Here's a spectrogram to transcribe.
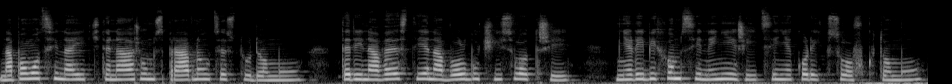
na pomoci najít čtenářům správnou cestu domů, tedy navést je na volbu číslo 3, měli bychom si nyní říci několik slov k tomu,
